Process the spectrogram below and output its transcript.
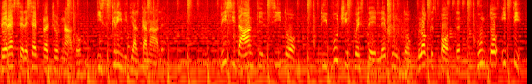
per essere sempre aggiornato iscriviti al canale. Visita anche il sito tv5stelle.blogspot.it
